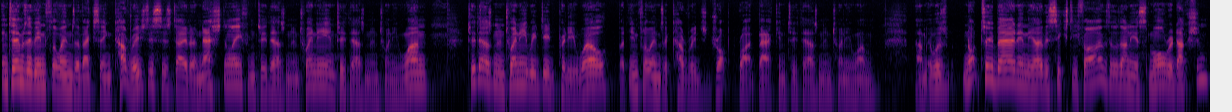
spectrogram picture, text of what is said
In terms of influenza vaccine coverage, this is data nationally from 2020 and 2021. 2020 we did pretty well, but influenza coverage dropped right back in 2021. Um, it was not too bad in the over 65s, there was only a small reduction,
